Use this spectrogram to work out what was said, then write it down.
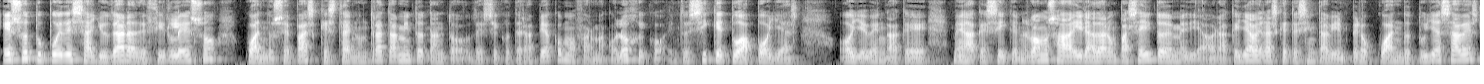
Eso tú puedes ayudar a decirle eso cuando sepas que está en un tratamiento tanto de psicoterapia como farmacológico. Entonces sí que tú apoyas. Oye, venga que, venga que sí, que nos vamos a ir a dar un paseíto de media hora, que ya verás que te sienta bien. Pero cuando tú ya sabes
